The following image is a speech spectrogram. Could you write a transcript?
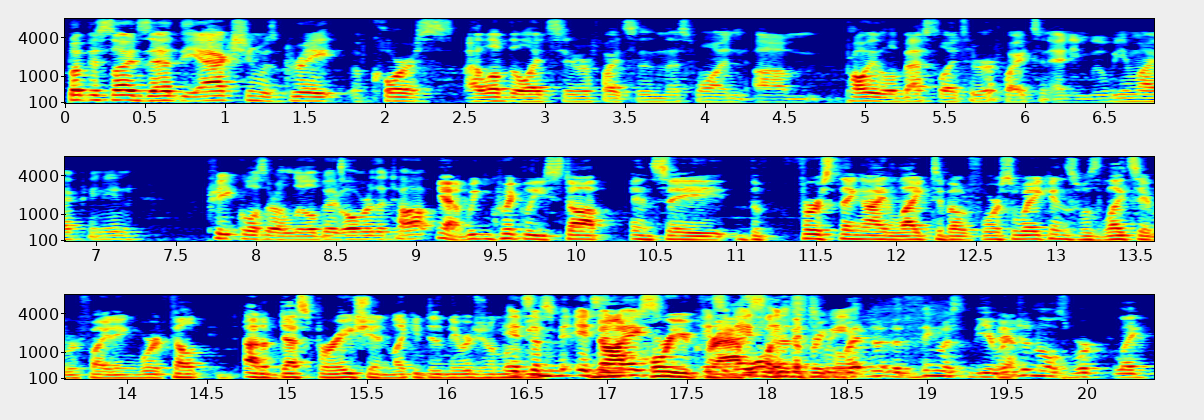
But besides that, the action was great. Of course, I love the lightsaber fights in this one. Um, probably the best lightsaber fights in any movie, in my opinion. Prequels are a little bit over the top. Yeah, we can quickly stop and say the first thing I liked about Force Awakens was lightsaber fighting, where it felt out of desperation, like it did in the original It's movies, a- it's a not nice- choreographed. it's a nice like in the between. prequel. The, the thing was, the originals were like,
